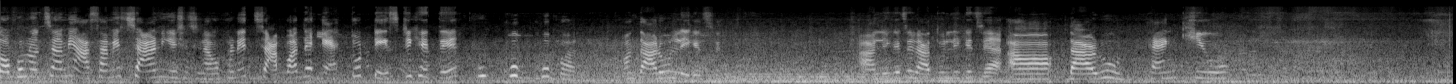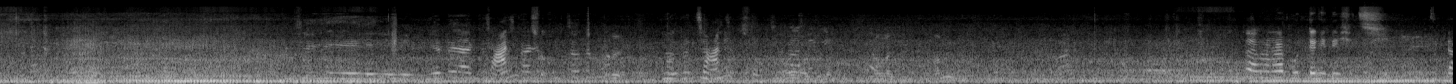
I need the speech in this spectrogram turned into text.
তখন হচ্ছে আমি আসামের চা নিয়ে এসেছিলাম। ওখানে চা পাতা এত টেস্টি খেতে, খুব খুব খুব ভালো। আমার দারুণ লেগেছে। আর লিখেছে রাতুল লিখেছে দারুণ। Thank you? তো এখন আমরা ভুট্টা নিতে এসেছি। ভুট্টা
